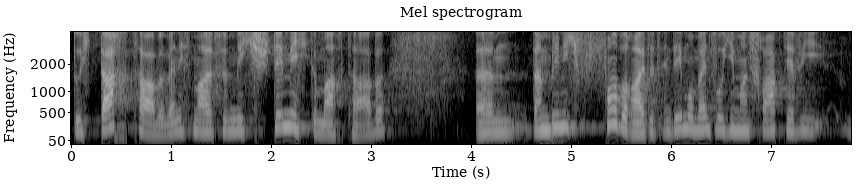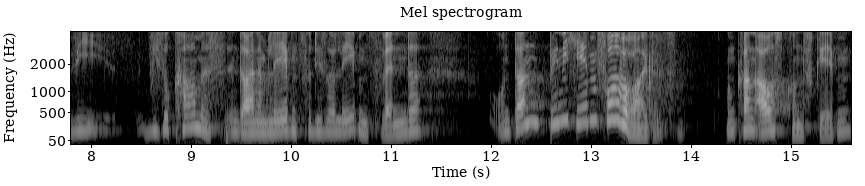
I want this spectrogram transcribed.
durchdacht habe, wenn ich es mal für mich stimmig gemacht habe, ähm, dann bin ich vorbereitet in dem Moment, wo jemand fragt, ja, wie, wie, wieso kam es in deinem Leben zu dieser Lebenswende? Und dann bin ich eben vorbereitet und kann Auskunft geben.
